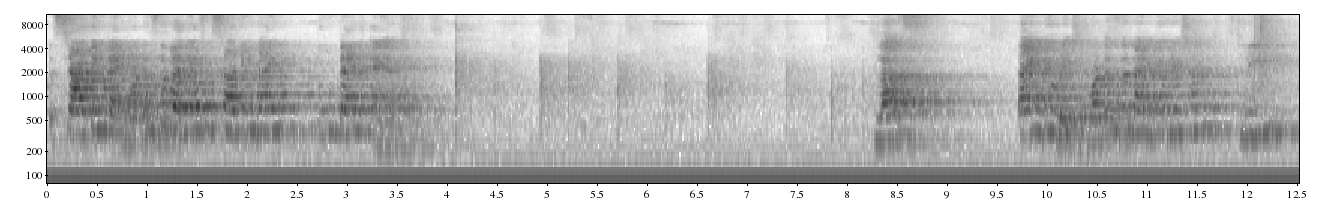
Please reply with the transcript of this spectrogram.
to starting time. What is the value of starting time? 210 am plus time duration. What is the time duration? 3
